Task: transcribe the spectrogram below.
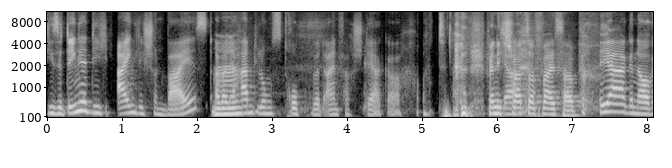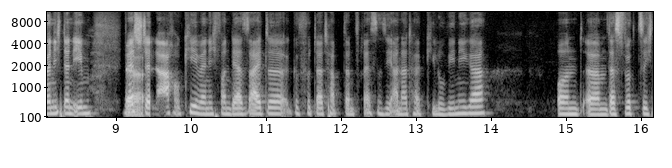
diese Dinge, die ich eigentlich schon weiß, aber der mhm. Handlungsdruck wird einfach stärker. Und, wenn ich ja. schwarz auf weiß habe. Ja, genau. Wenn ich dann eben ja. feststelle, ach okay, wenn ich von der Seite gefüttert habe, dann fressen sie anderthalb Kilo weniger. Und ähm, das wirkt sich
